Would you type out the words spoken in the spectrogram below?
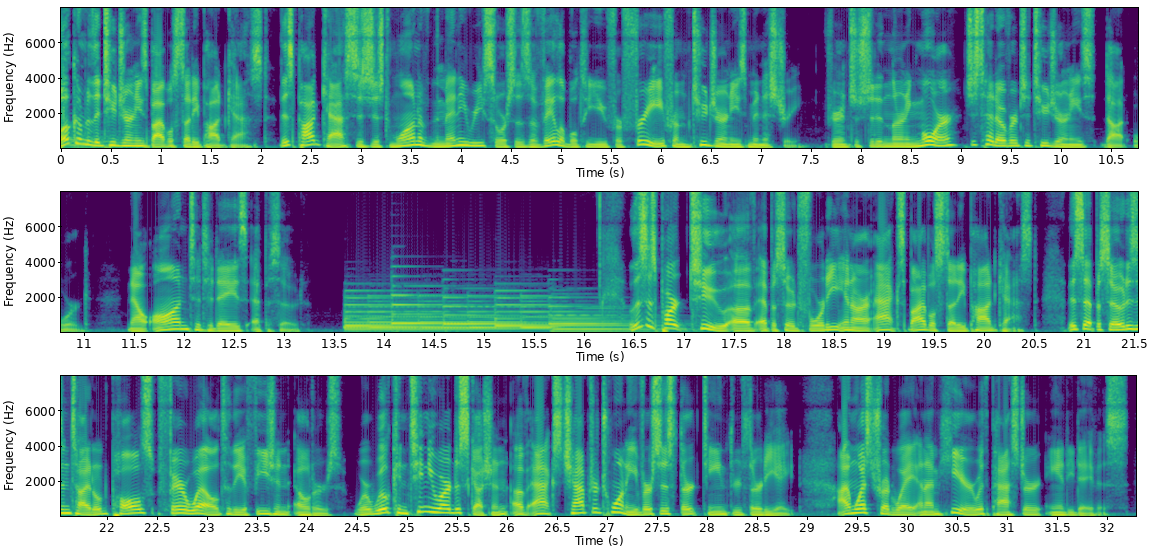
Welcome to the Two Journeys Bible Study Podcast. This podcast is just one of the many resources available to you for free from Two Journeys Ministry. If you're interested in learning more, just head over to twojourneys.org. Now, on to today's episode. Well, this is part two of episode 40 in our Acts Bible Study podcast. This episode is entitled Paul's Farewell to the Ephesian Elders, where we'll continue our discussion of Acts chapter 20, verses 13 through 38. I'm Wes Treadway, and I'm here with Pastor Andy Davis.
